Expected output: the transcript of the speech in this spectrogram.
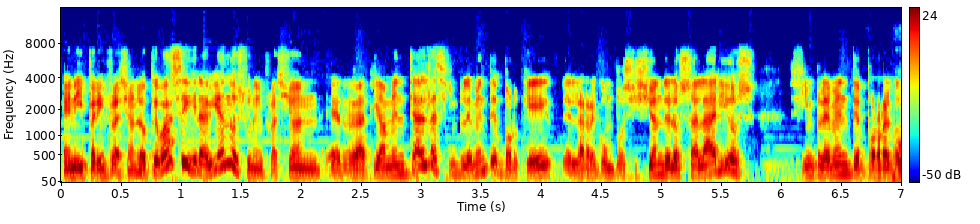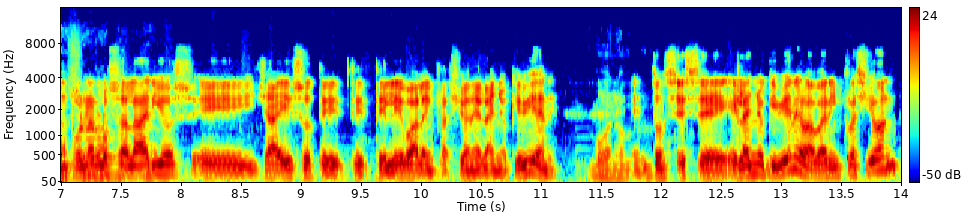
hiperinflación. Lo que va a seguir habiendo es una inflación relativamente alta simplemente porque la recomposición de los salarios, simplemente por recomponer los salarios, ya eso te, te eleva la inflación el año que viene. Bueno. Entonces, eh, el año que viene va a haber inflación.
